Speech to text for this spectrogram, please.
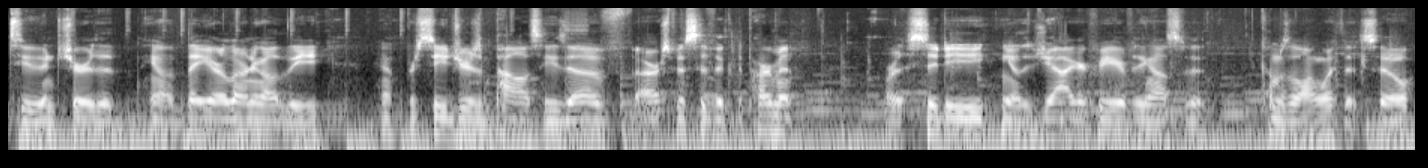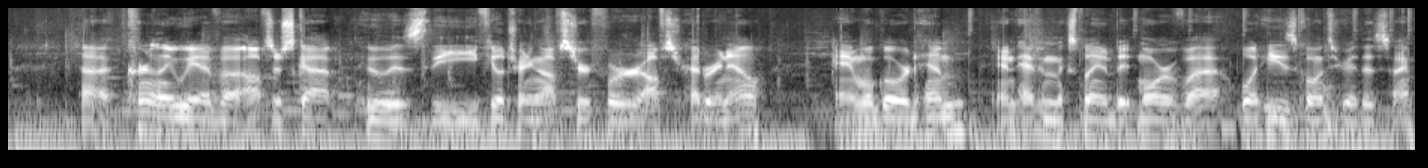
to ensure that you know they are learning all the you know, procedures and policies of our specific department or the city, you know, the geography, everything else that comes along with it. So uh, currently we have uh, Officer Scott, who is the field training officer for Officer Head right now, and we'll go over to him and have him explain a bit more of uh, what he's going through at this time.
